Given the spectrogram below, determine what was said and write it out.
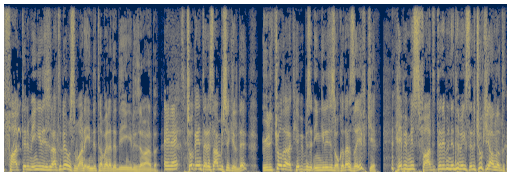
Fatih Terim İngilizcesini hatırlıyor musun? Hani indi tabela dediği İngilizce vardı. Evet. Çok enteresan bir şekilde ülke olarak hepimizin İngilizcesi o kadar zayıf ki hepimiz Fatih Terim'in ne demek istediğini çok iyi anladık.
